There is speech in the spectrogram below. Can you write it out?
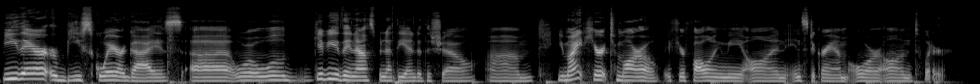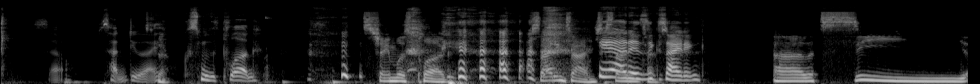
be there or be square, guys. Uh, we'll, we'll give you the announcement at the end of the show. Um, you might hear it tomorrow if you're following me on Instagram or on Twitter. So had to do a smooth plug. Shameless plug. exciting times. Yeah, it exciting is times. exciting. Uh, let's see.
